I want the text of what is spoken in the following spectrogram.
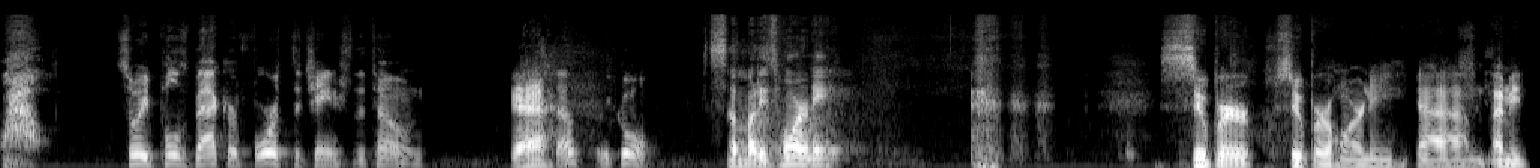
Wow. So he pulls back or forth to change the tone. Yeah. That was pretty cool. Somebody's horny. Super super horny. Um, I mean,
